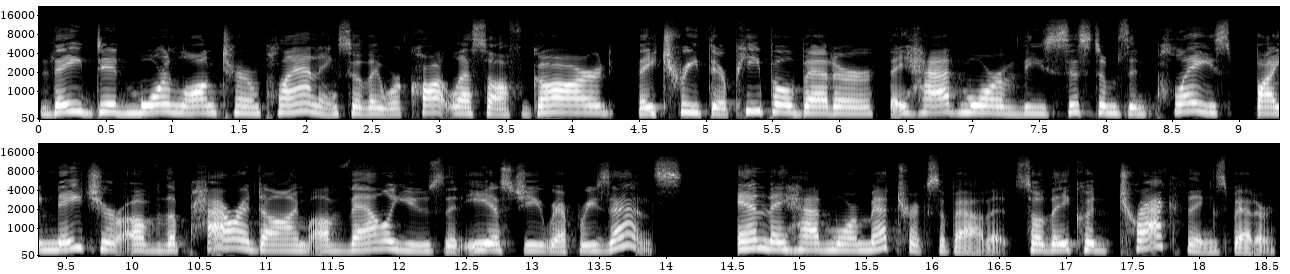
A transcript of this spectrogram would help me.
they did more long term planning. So they were caught less off guard. They treat their people better. They had more of these systems in place by nature of the paradigm of values that ESG represents and they had more metrics about it so they could track things better.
